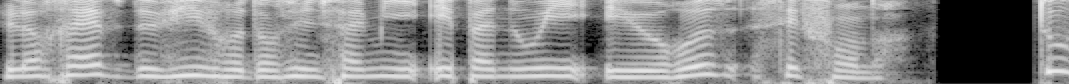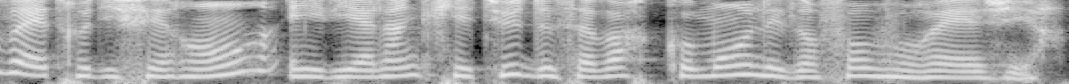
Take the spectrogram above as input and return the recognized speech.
Leur rêve de vivre dans une famille épanouie et heureuse s'effondre. Tout va être différent et il y a l'inquiétude de savoir comment les enfants vont réagir.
